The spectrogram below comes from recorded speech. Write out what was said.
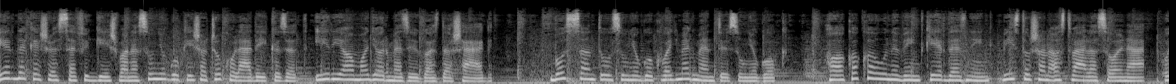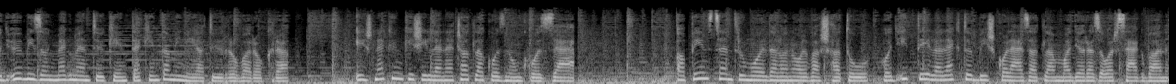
Érdekes összefüggés van a szúnyogok és a csokoládé között, írja a Magyar Mezőgazdaság. Bosszantó szúnyogok vagy megmentő szúnyogok. Ha a kakaónövényt kérdeznénk, biztosan azt válaszolná, hogy ő bizony megmentőként tekint a miniatűr rovarokra. És nekünk is illene csatlakoznunk hozzá. A pénzcentrum oldalon olvasható, hogy itt él a legtöbb iskolázatlan magyar az országban,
